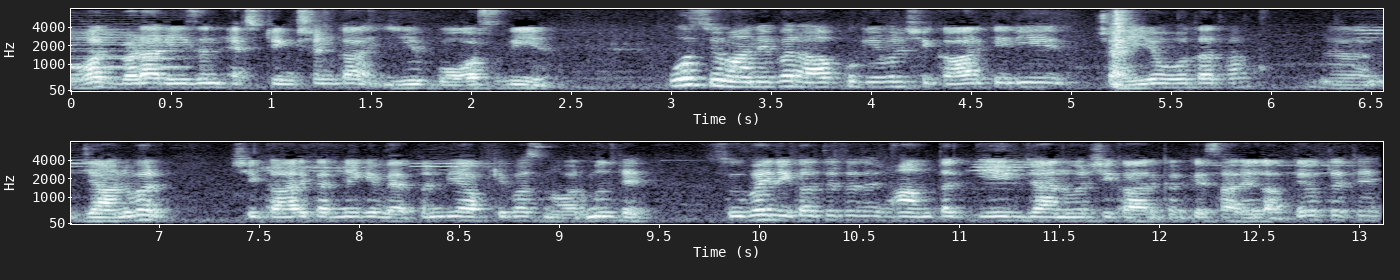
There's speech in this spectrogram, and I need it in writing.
बहुत बड़ा रीज़न एक्सटिंक्शन का ये वॉर्स भी हैं। उस जमाने पर आपको केवल शिकार के लिए चाहिए होता था। जानवर शिकार करने के वेपन भी आपके पास नॉर्मल थे। सुबह निकलते थे तो शाम तक एक जानवर शिकार करके सारे लाते होते थे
